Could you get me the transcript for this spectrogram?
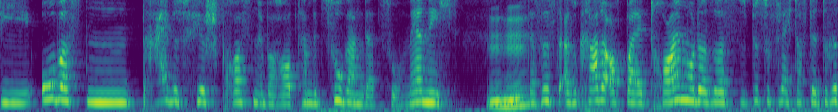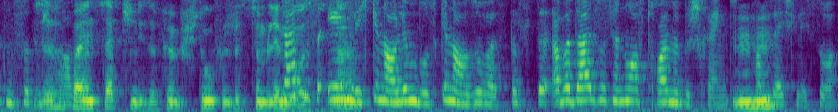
die obersten drei bis vier Sprossen überhaupt, haben wir Zugang dazu, mehr nicht. Das ist also gerade auch bei Träumen oder sowas, bist du vielleicht auf der dritten, vierten das ist auch bei Inception diese fünf Stufen bis zum Limbus. Das ist ne? ähnlich, genau, Limbus, genau, sowas. Das, da- aber da ist es ja nur auf Träume beschränkt, Mhm. hauptsächlich so.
